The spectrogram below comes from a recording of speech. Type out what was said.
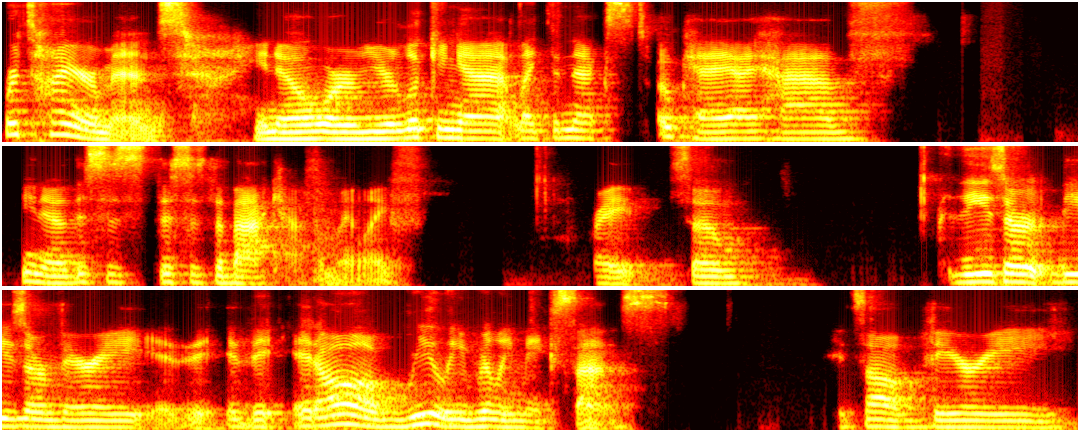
retirement you know or you're looking at like the next okay i have you know this is this is the back half of my life right? So these are these are very it, it, it all really really makes sense. It's all very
